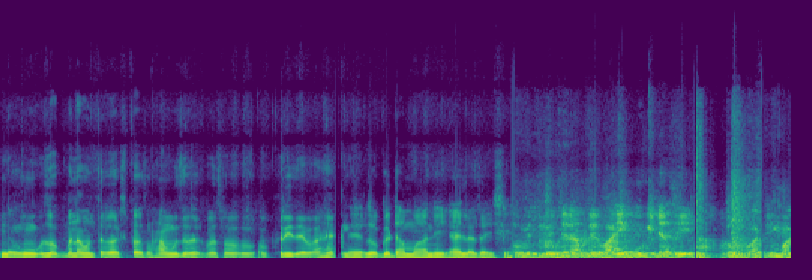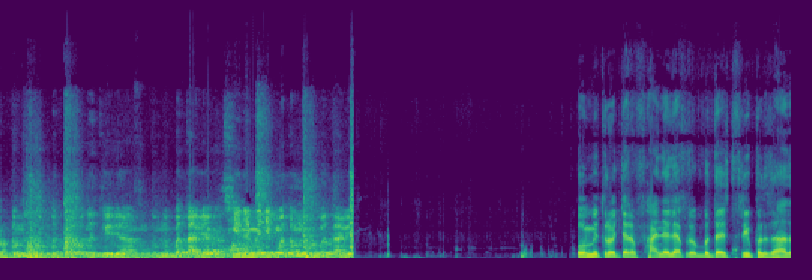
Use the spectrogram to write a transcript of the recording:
ને હું વ્લોગ બનાવું તો હર્ષ પાછો સામું જોવે પાછો ફરી જવા હે. ને જો ગઢામાં ની આયલા જાય છે. તો મિત્રો અત્યારે આપણે વાડી પૂગી ગયા છીએ. તો મગ તમને બતાવ્યો નથી તમને બતાવ્યા. સિનેમેટિકમાં તમને બતાવી તો મિત્રો અત્યારે ફાઇનલી આપણે બધા જ ટ્રિપલ જહાજ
